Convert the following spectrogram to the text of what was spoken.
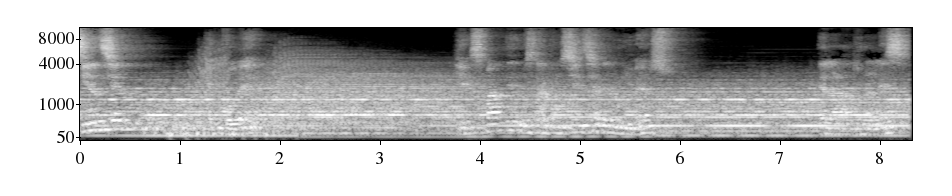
Ciencia, el poder y expande nuestra conciencia del universo, de la naturaleza.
